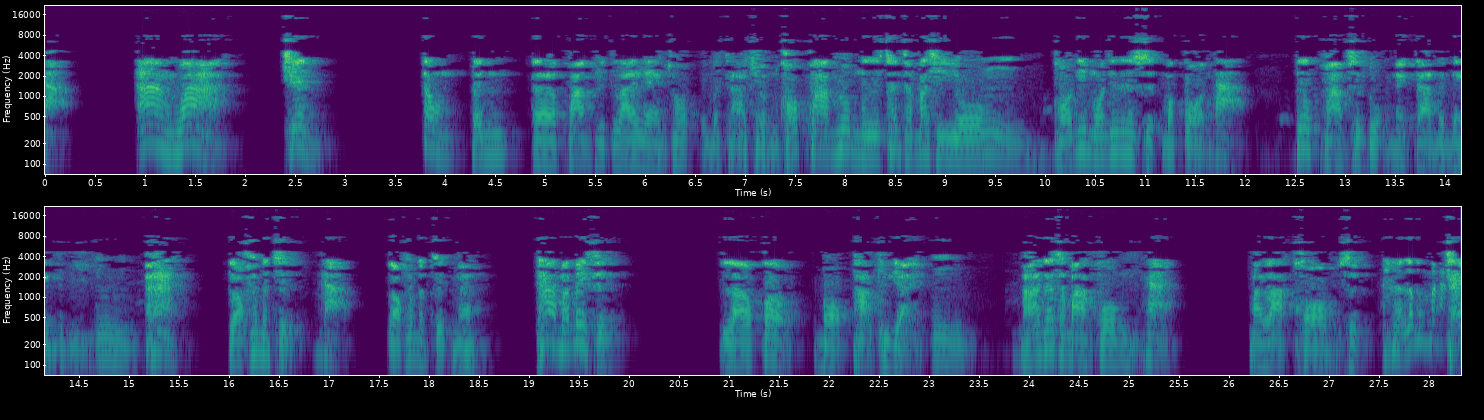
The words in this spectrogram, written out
ครับ อ้างว่า เช่น ต้องเป็นเอ่อความผิดร้ายแรงชอบโกงประชาชน ขอความร่วมมือท่านธรรมชโย อืมขอนิมนต์ท่านศึกมาก่อน ครับ เพื่อความสะดวกในการดำเนินคดีอืมอ่าหลอกให้มันสึกครับหลอกให้มันสึกมา ถ้ามันไม่สึก เราก็บอกพระผู้ใหญ่ อืมมหาเจ้าสมาคมฮะมาลากคอสึกแล้วมหาใช้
